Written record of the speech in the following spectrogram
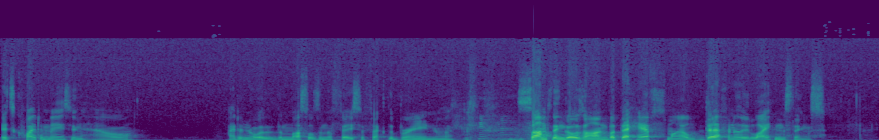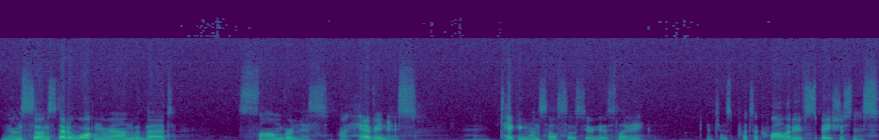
It's quite amazing how I don't know whether the muscles in the face affect the brain. something goes on, but the half smile definitely lightens things. You know, and so instead of walking around with that somberness or heaviness, uh, taking oneself so seriously, it just puts a quality of spaciousness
